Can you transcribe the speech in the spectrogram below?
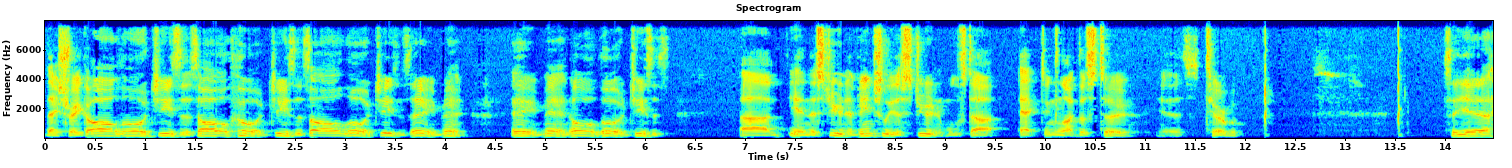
They shriek, Oh Lord Jesus, oh Lord Jesus, oh Lord Jesus, Amen, Amen, oh Lord Jesus. Uh, yeah, and the student, eventually the student will start acting like this too. Yeah, it's terrible. So yeah,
